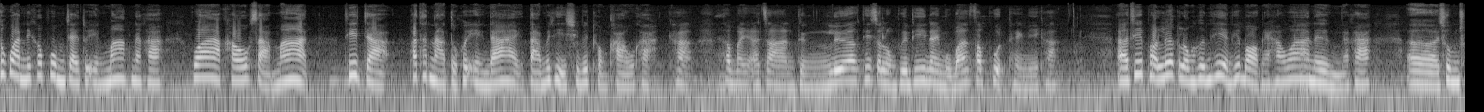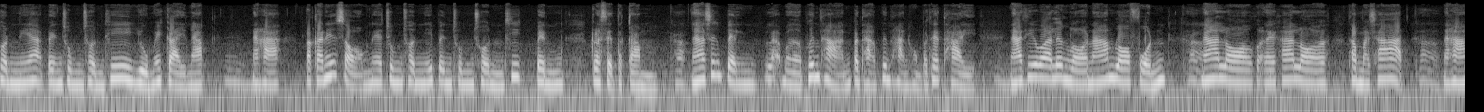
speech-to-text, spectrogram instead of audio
ทุกวันนี้เขาภูมิใจตัวเองมากนะคะ ว่าเขาสามารถที่จะพัฒนาตัวเขาเองได้ตามวิถีชีวิตของเขาค่ะค่ะทำไมอาจารย์ถึงเลือกที่จะลงพื้นที่ในหมู่บ้านซับผุดแห่งนี้คะเอ่อที่พอเลือกลงพื้นที่อย่างที่บอกไงคะว่าค่ะหนึ่งนะคะเอ่อชุมชนเนี้ยเป็นชุมชนที่อยู่ไม่ไกลนักนะคะ ประการที่สองเนี่ยชุมชนนี้เป็นชุมชนที่เป็นเกษตรกรรมค่ะนะซึ่งเป็นเอ่อพื้นฐานปัญหาพื้นฐานของประเทศไทยนะที่ว่าเรื่องรอน้ำรอฝนค่ะนะรออะไรคะรอธรรมชาติค่ะนะคะ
